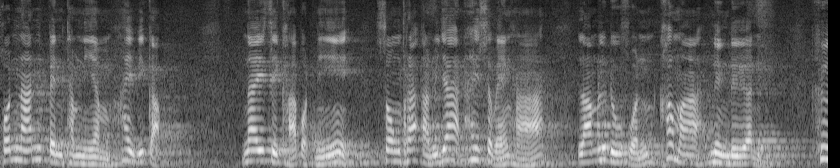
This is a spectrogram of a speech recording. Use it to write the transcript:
พ้นนั้นเป็นธรรมเนียมให้วิกับ ในสิกขาบทนี้ ทรงพระอนุญาตให้แสวงหา ล้ำฤดูฝนเข้ามาหนึ่งเดือน คือ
